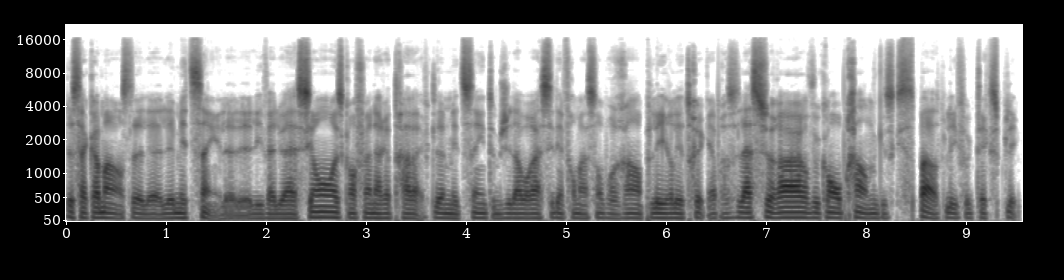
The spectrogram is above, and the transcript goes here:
là, ça commence, là, le, le médecin, l'évaluation, est-ce qu'on fait un arrêt de travail? Puis là, le médecin est obligé d'avoir assez d'informations pour remplir les trucs. Après ça, l'assureur veut comprendre qu'est-ce qui se passe. Puis là, il faut que tu expliques.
